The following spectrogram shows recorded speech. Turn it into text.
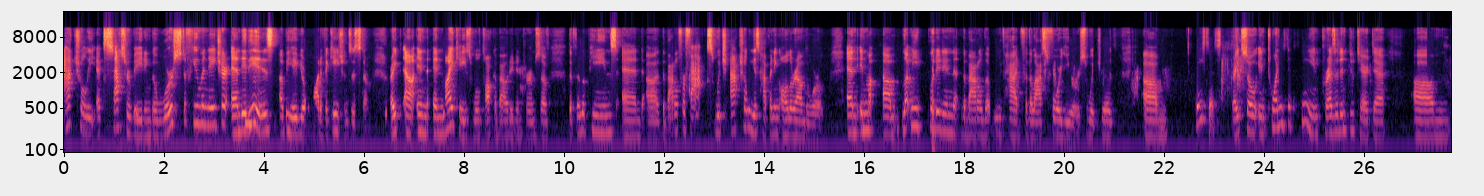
actually exacerbating the worst of human nature and it is a behavioral modification system right? Uh, in in my case we'll talk about it in terms of the Philippines and uh, the battle for facts, which actually is happening all around the world. And in my, um, let me put it in the battle that we've had for the last four years, which is um, racist, right? So in 2016, President Duterte um,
